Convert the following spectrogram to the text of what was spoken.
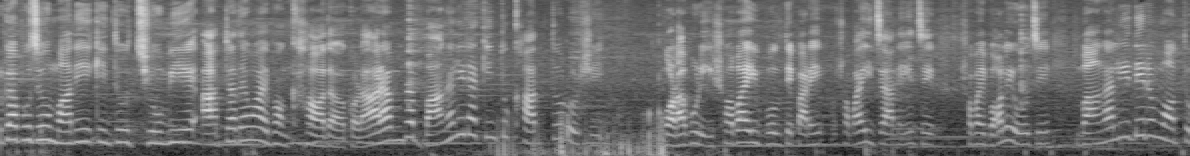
দুর্গাপুজো মানে কিন্তু জমিয়ে আড্ডা দেওয়া এবং খাওয়া দাওয়া করা। আর আমরা বাঙালিরা কিন্তু খাদ্য রসিক বরাবরই সবাই বলতে পারে, সবাই জানে যে, সবাই বলেও যে, বাঙালিদের মতো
